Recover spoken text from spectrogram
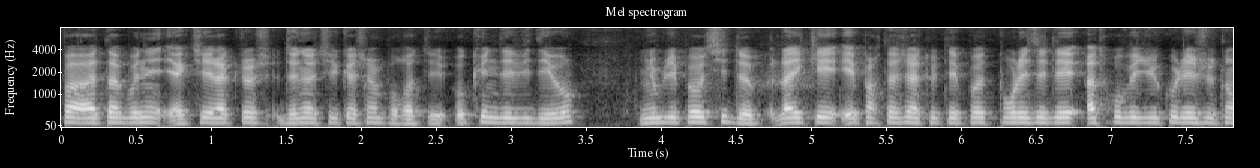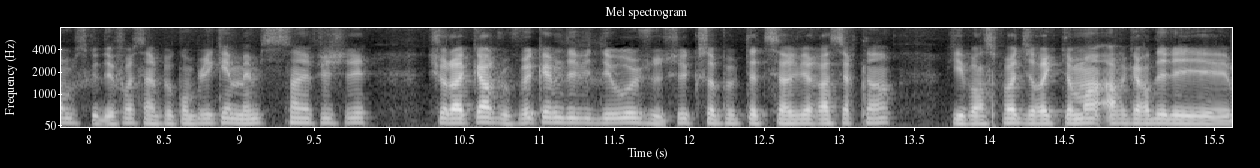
pas à t'abonner et activer la cloche de notification pour rater aucune des vidéos. N'oublie pas aussi de liker et partager à tous tes potes pour les aider à trouver du coup les jetons. Parce que des fois, c'est un peu compliqué, même si c'est affiché sur la carte. Je vous fais quand même des vidéos. Je sais que ça peut peut-être servir à certains qui pensent pas directement à regarder les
